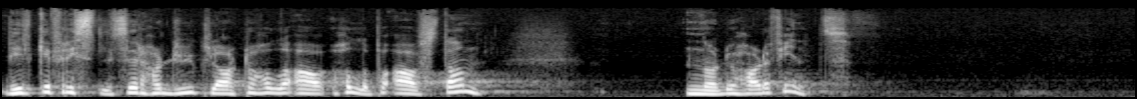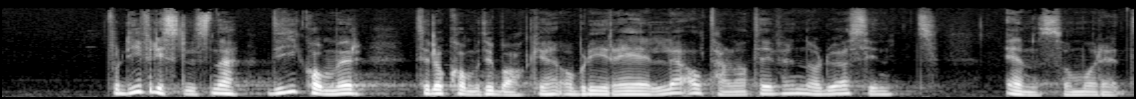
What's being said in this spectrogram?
Hvilke fristelser har du klart å holde, av, holde på avstand når du har det fint? For de fristelsene de kommer til å komme tilbake og bli reelle alternativer når du er sint, ensom og redd.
